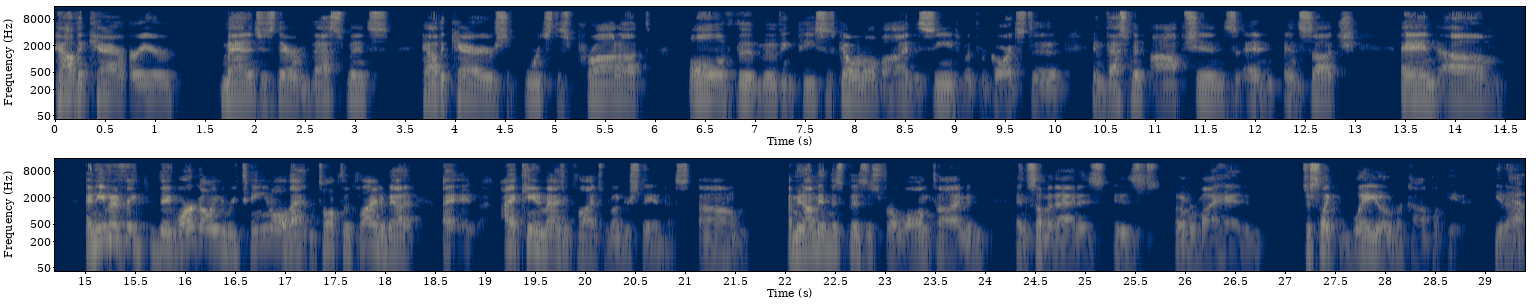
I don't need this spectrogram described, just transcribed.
how the carrier manages their investments, how the carrier supports this product, all of the moving pieces going on behind the scenes with regards to investment options and and such. And um, and even if they they were going to retain all that and talk to the client about it, I I can't imagine clients would understand this. Um, I mean, I'm in this business for a long time, and and some of that is is over my head and just like way overcomplicated. You know, yeah.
